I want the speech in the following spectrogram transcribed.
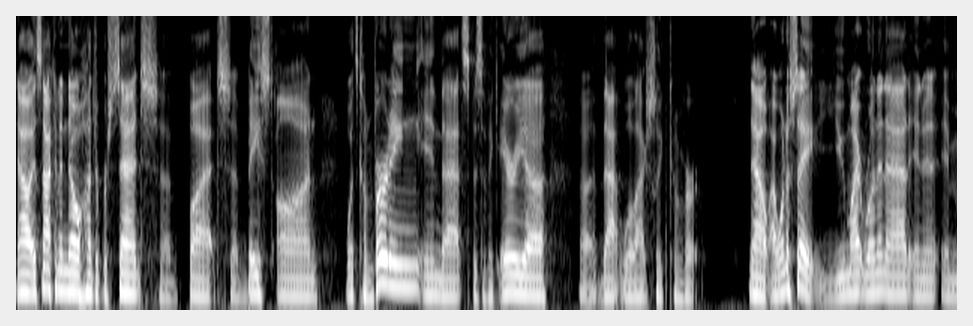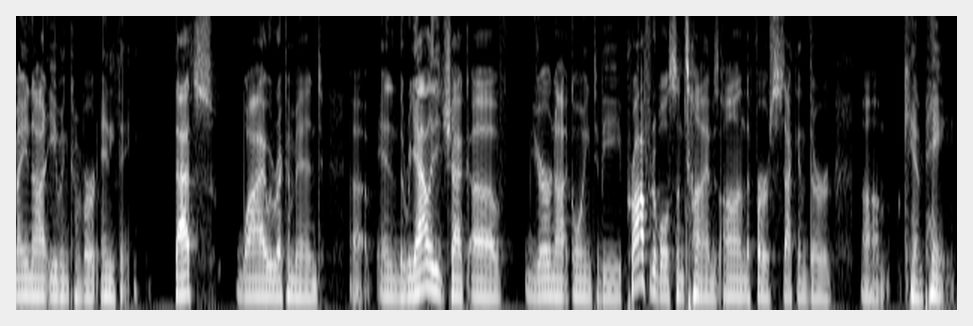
Now, it's not going to know 100%, uh, but uh, based on what's converting in that specific area, uh, that will actually convert. Now, I want to say you might run an ad and it, it may not even convert anything. That's why we recommend uh, in the reality check of you're not going to be profitable sometimes on the first, second, third um, campaign.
